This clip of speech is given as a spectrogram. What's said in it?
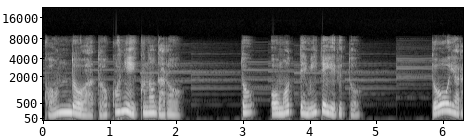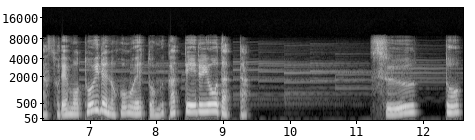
今度はどこに行くのだろう、と思って見ていると、どうやらそれもトイレの方へと向かっているようだった。スーッと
